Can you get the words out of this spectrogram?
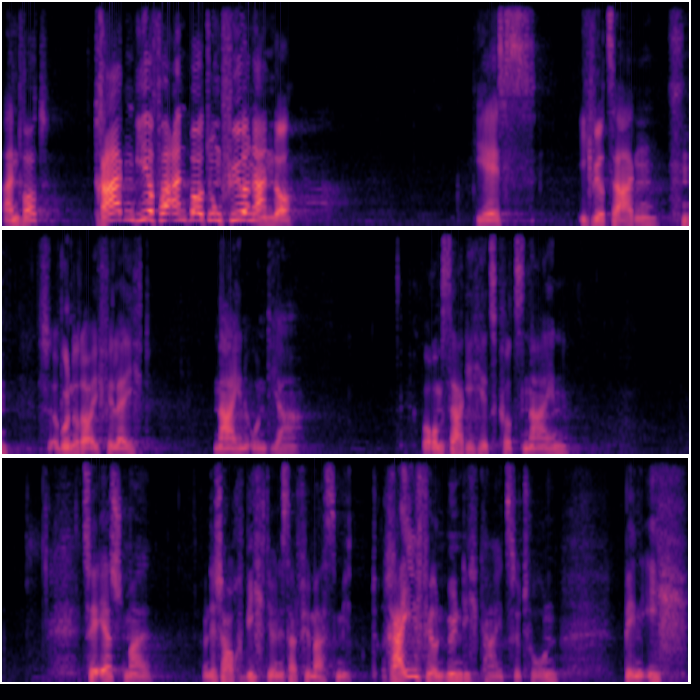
Antwort? Tragen wir Verantwortung füreinander? Yes. Ich würde sagen, wundert euch vielleicht, nein und ja. Warum sage ich jetzt kurz nein? Zuerst mal, und das ist auch wichtig und das hat für was mit Reife und Mündigkeit zu tun, bin ich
